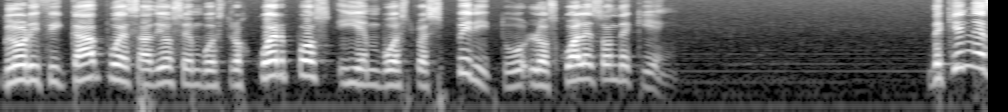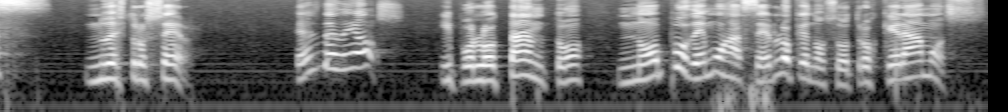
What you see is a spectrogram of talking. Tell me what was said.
Glorificad pues a Dios en vuestros cuerpos y en vuestro espíritu, los cuales son de quién. ¿De quién es nuestro ser? Es de Dios. Y por lo tanto, no podemos hacer lo que nosotros queramos.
